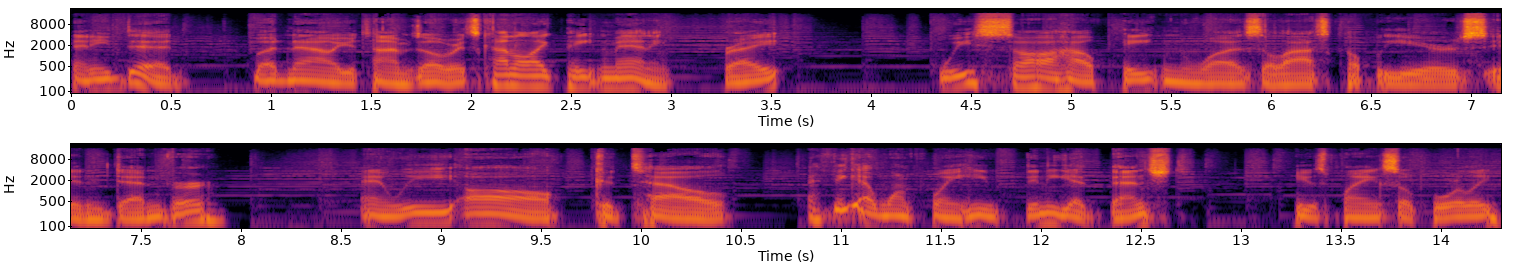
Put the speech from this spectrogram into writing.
And he did but now your time's over. It's kind of like Peyton Manning, right? We saw how Peyton was the last couple years in Denver, and we all could tell. I think at one point he didn't he get benched. He was playing so poorly,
